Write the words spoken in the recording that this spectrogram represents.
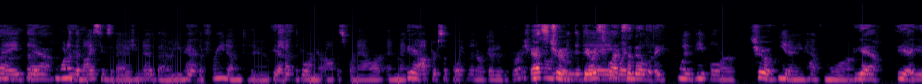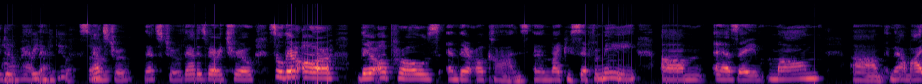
be made. The, yeah, one of the nice things about it, as you know, though, you Yeah. have the freedom to Yes. shut the door in your office for an hour and make Yeah. a doctor's appointment or go to the grocery store. That's true. the There is day when, flexibility. when people are, True. you know, you have more Yeah, yeah, you do uh, have freedom that. to do it. So That's true. That's true. That is very true. So there are there are pros and there are cons. And like you said, for me, um, as a mom, um, now my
